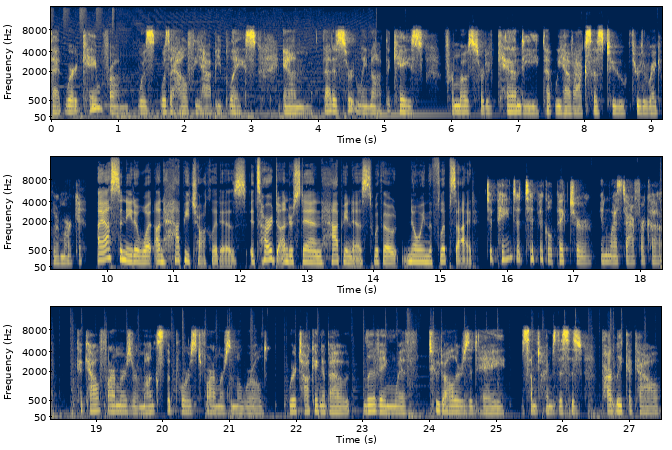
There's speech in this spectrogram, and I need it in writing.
that where it came from was was a healthy, happy place. And that is certainly not the case for most sort of candy that we have access to through the regular market. I asked Sunita what unhappy chocolate is. It's hard to understand happiness without knowing the flip side. To paint a typical picture in West Africa, cacao farmers are amongst the poorest farmers in the world. We're talking about living with $2 a day. Sometimes this is partly cacao,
